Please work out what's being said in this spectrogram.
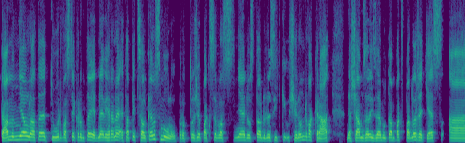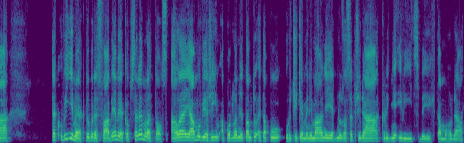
tam měl na té tour vlastně krom té jedné vyhrané etapy celkem smůlu, protože pak se vlastně dostal do desítky už jenom dvakrát. Na Šámzelize mu tam pak spadl řetěz a tak uvidíme, jak to bude s Fábiem Jakobsenem letos, ale já mu věřím a podle mě tam tu etapu určitě minimálně jednu zase přidá, klidně i víc by jich tam mohl dát.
